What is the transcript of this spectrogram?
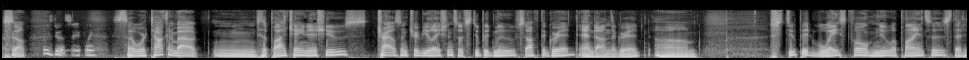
So please do it safely. So we're talking about mm, supply chain issues, trials and tribulations of stupid moves off the grid and on the grid. Um, stupid, wasteful new appliances that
